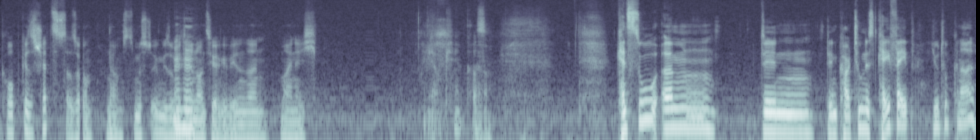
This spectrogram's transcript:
Grob geschätzt. Also, ja, es müsste irgendwie so Mitte mhm. der 90er gewesen sein, meine ich. Ja, okay, krass. Ja. Kennst du ähm, den, den Cartoonist K-Fape YouTube-Kanal?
